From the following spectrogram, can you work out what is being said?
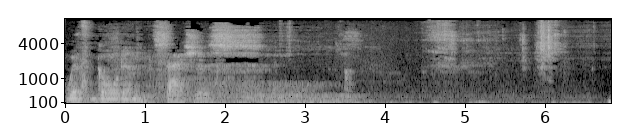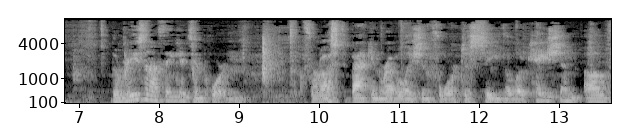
with golden sashes. The reason I think it's important for us to, back in Revelation 4 to see the location of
